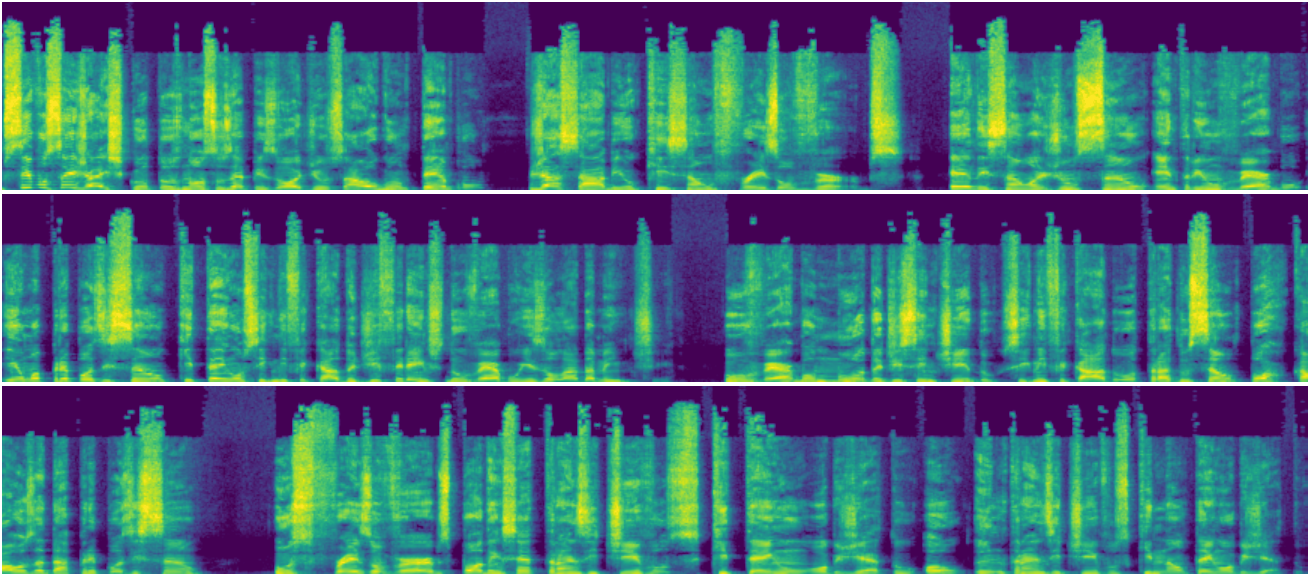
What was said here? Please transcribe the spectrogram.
Se você já escuta os nossos episódios há algum tempo, já sabe o que são phrasal verbs. Eles são a junção entre um verbo e uma preposição que tem um significado diferente do verbo isoladamente. O verbo muda de sentido, significado ou tradução por causa da preposição. Os phrasal verbs podem ser transitivos, que têm um objeto, ou intransitivos, que não têm objeto.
